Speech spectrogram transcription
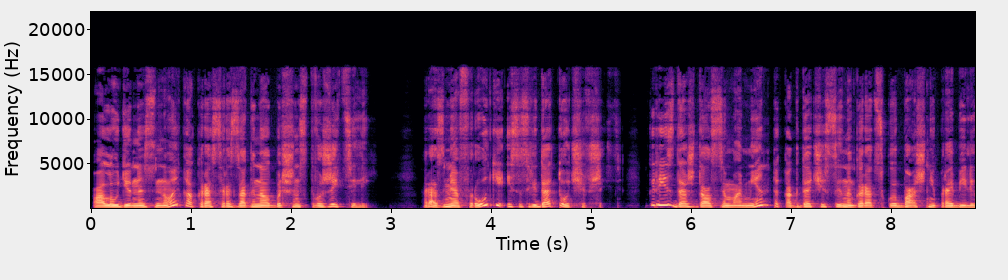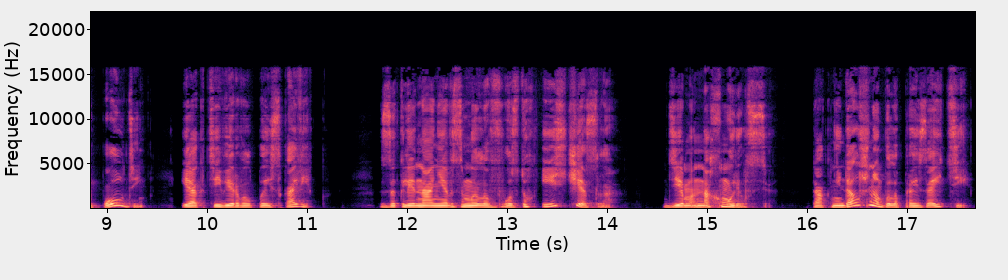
Полуденный зной как раз разогнал большинство жителей. Размяв руки и сосредоточившись, Крис дождался момента, когда часы на городской башне пробили полдень и активировал поисковик. Заклинание взмыло в воздух и исчезло. Демон нахмурился. Так не должно было произойти.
